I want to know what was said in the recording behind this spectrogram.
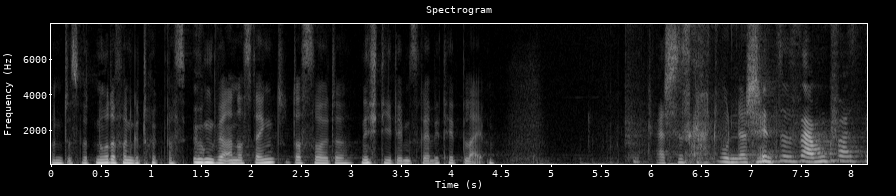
Und es wird nur davon gedrückt, was irgendwer anders denkt. Das sollte nicht die Lebensrealität bleiben. Du das gerade wunderschön zusammengefasst.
